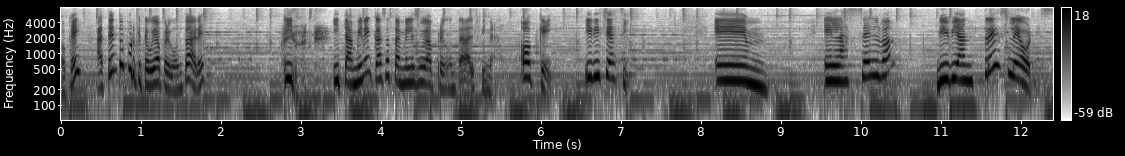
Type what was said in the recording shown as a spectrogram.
¿Ok? Atento porque te voy a preguntar, ¿eh? Y, y también en casa también les voy a preguntar al final. Ok, y dice así. Em, en la selva vivían tres leones.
